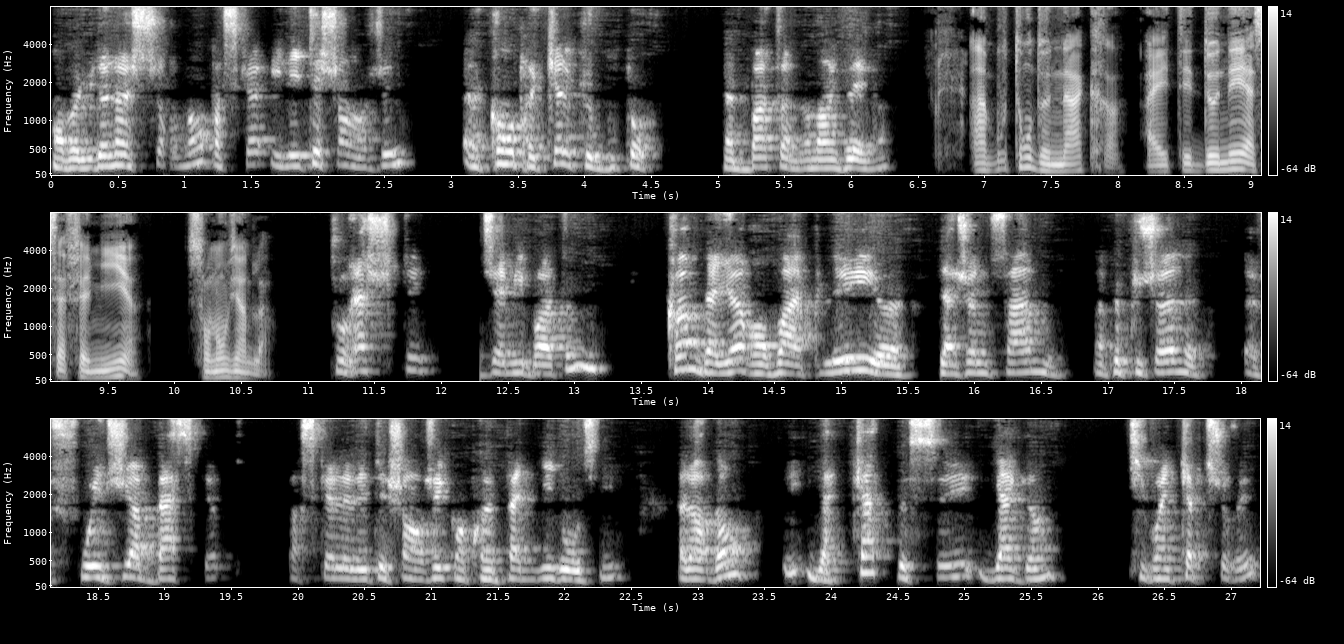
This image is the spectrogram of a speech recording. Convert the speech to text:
On va lui donner un surnom parce qu'il est échangé euh, contre quelques boutons. Un button en anglais. Hein. Un bouton de nacre a été donné à sa famille. Son nom vient de là. Pour acheter Jamie Button, comme d'ailleurs on va appeler euh, la jeune femme un peu plus jeune Fuegia Basket parce qu'elle est échangée contre un panier d'osier. Alors donc, il y a quatre de ces Yagans qui vont être capturés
